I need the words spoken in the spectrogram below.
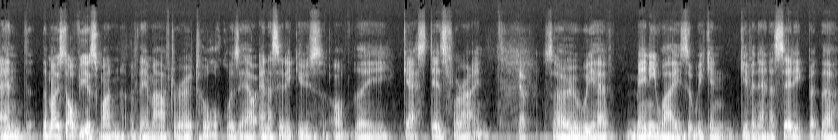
And the most obvious one of them after her talk was our anaesthetic use of the gas desflurane. Yep. So we have many ways that we can give an anaesthetic, but the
